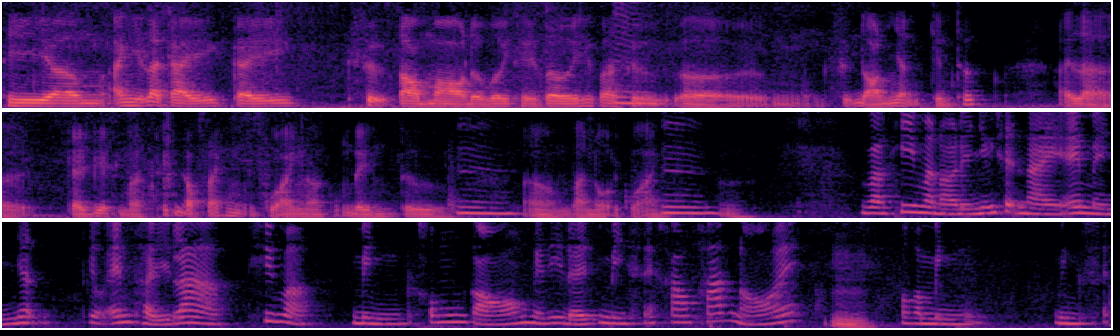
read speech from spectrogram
thì ờm, anh nghĩ là cái cái sự tò mò đối với thế giới và Ừ. sự ờ, sự đón nhận kiến thức hay là cái việc mà thích đọc sách của anh nó cũng đến từ ừ. ờ, bà nội của anh Ừ. Ừ. Và khi mà nói đến những chuyện này em mới nhận kiểu em thấy là khi mà mình không có cái gì đấy thì mình sẽ khao khát nó ấy Ừ. hoặc là mình mình sẽ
